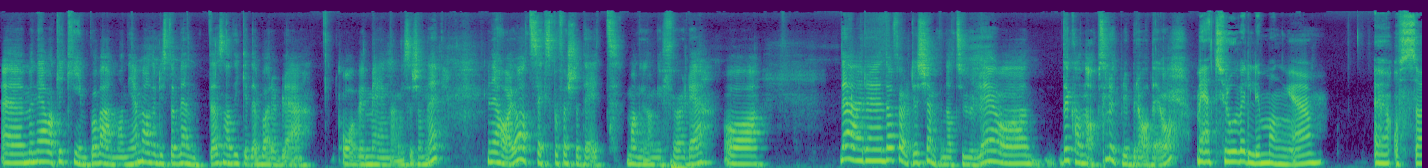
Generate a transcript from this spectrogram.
Eh, men jeg var ikke keen på å være med han hjem. Jeg hadde lyst til å vente, sånn at ikke det bare ble over med en gang. hvis du skjønner. Men jeg har jo hatt sex på første date mange ganger før det. og det, er, eh, det har føltes kjempenaturlig, og det kan absolutt bli bra, det òg. Men jeg tror veldig mange også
